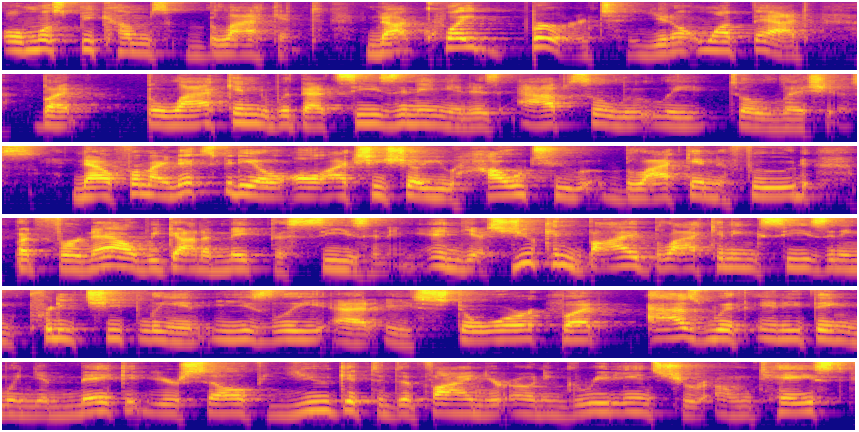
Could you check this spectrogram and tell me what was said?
almost becomes blackened. Not quite burnt, you don't want that, but blackened with that seasoning. It is absolutely delicious. Now for my next video, I'll actually show you how to blacken food, but for now we gotta make the seasoning. And yes, you can buy blackening seasoning pretty cheaply and easily at a store, but as with anything, when you make it yourself, you get to define your own ingredients, your own taste,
